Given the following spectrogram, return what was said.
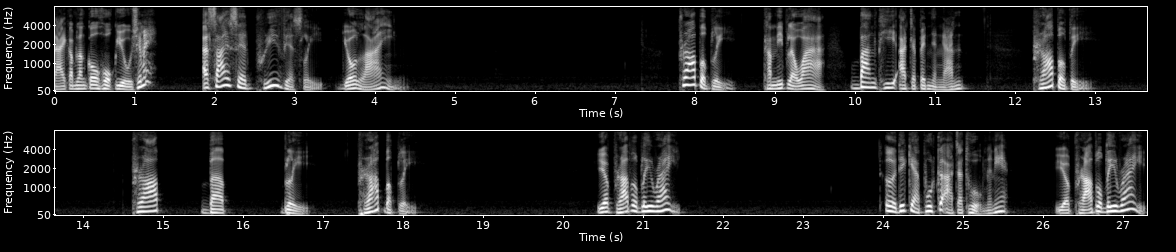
นายกำลังโกหกอยู่ใช่ไหม as I said previously you're lying probably คำนี้แปลว่า บางทีอาจจะเป็นอย่างนั้น probably probably probably you're probably right เออที่แกพูดก็อาจจะถูกนะเนี่ย you're probably right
